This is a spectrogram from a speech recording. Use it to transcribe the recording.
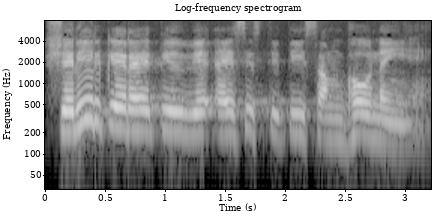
शरीर के रहते हुए ऐसी स्थिति संभव नहीं है।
